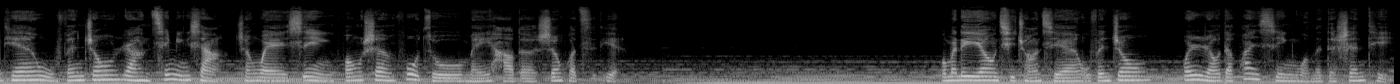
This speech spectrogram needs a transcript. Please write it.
天五分钟，让轻冥想成为吸引丰盛、富足、美好的生活磁铁。我们利用起床前五分钟，温柔地唤醒我们的身体，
